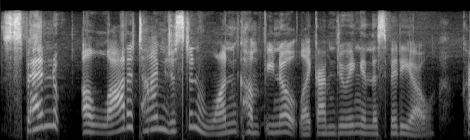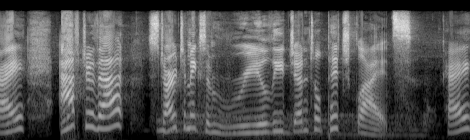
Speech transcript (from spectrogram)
spend a lot of time just in one comfy note like I'm doing in this video. Okay. After that, start to make some really gentle pitch glides. Okay.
